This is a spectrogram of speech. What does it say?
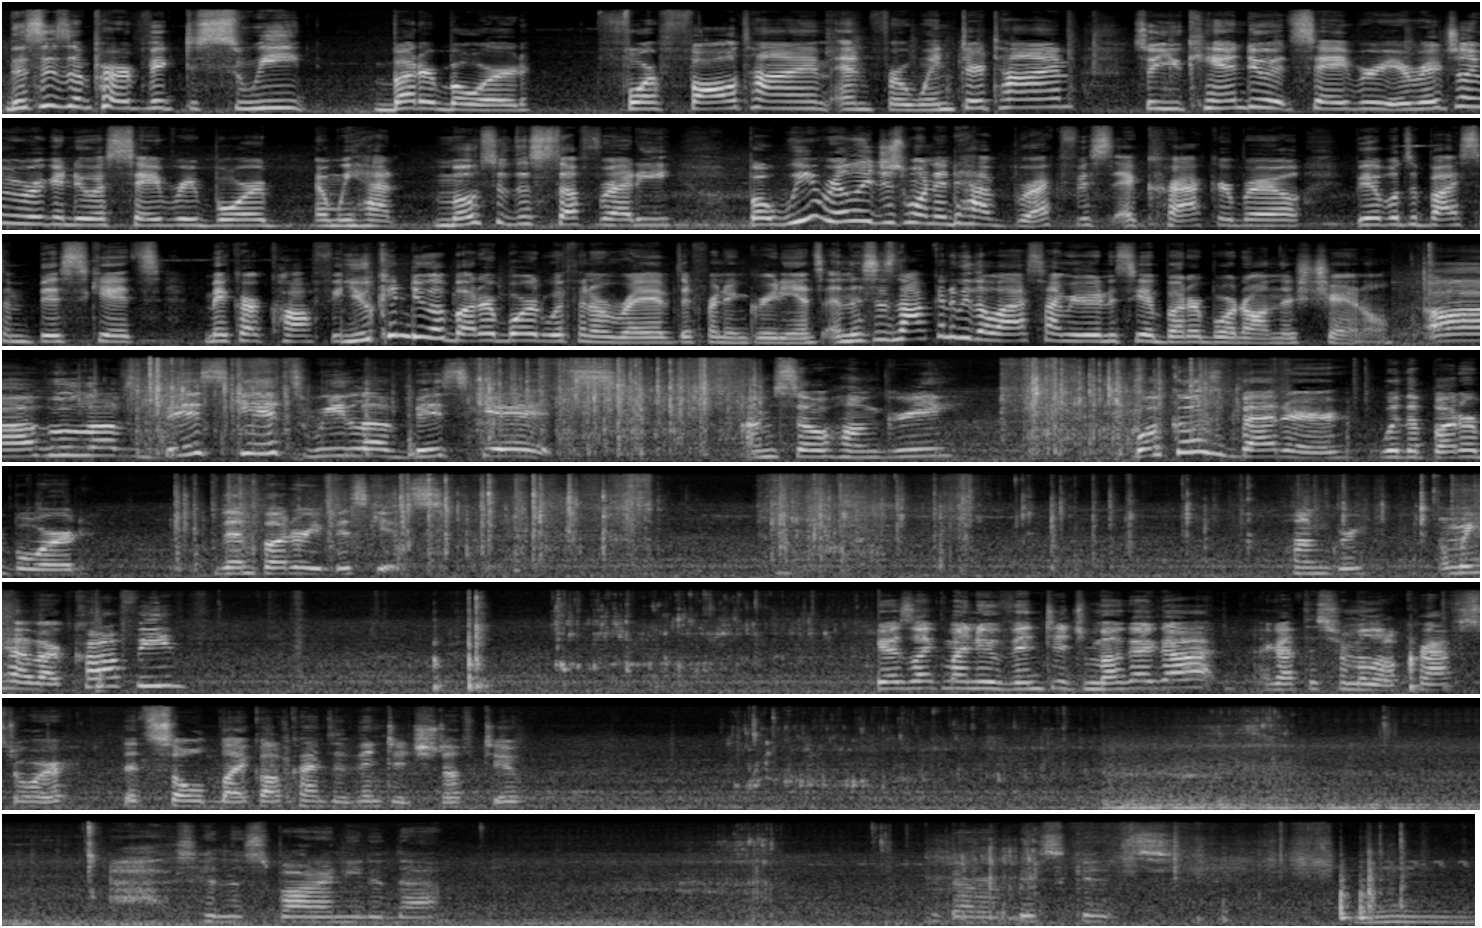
This is a perfect sweet butter board for fall time and for winter time. So you can do it savory. Originally we were gonna do a savory board and we had most of the stuff ready, but we really just wanted to have breakfast at Cracker Barrel, be able to buy some biscuits, make our coffee. You can do a butter board with an array of different ingredients, and this is not gonna be the last time you're gonna see a butter board on this channel. Uh, who loves biscuits? We love biscuits. I'm so hungry. What goes better with a butter board than buttery biscuits? Hungry. And we have our coffee. You guys like my new vintage mug I got? I got this from a little craft store that sold like all kinds of vintage stuff too. Ah, it's hitting the spot. I needed that. We got our biscuits. Mm.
